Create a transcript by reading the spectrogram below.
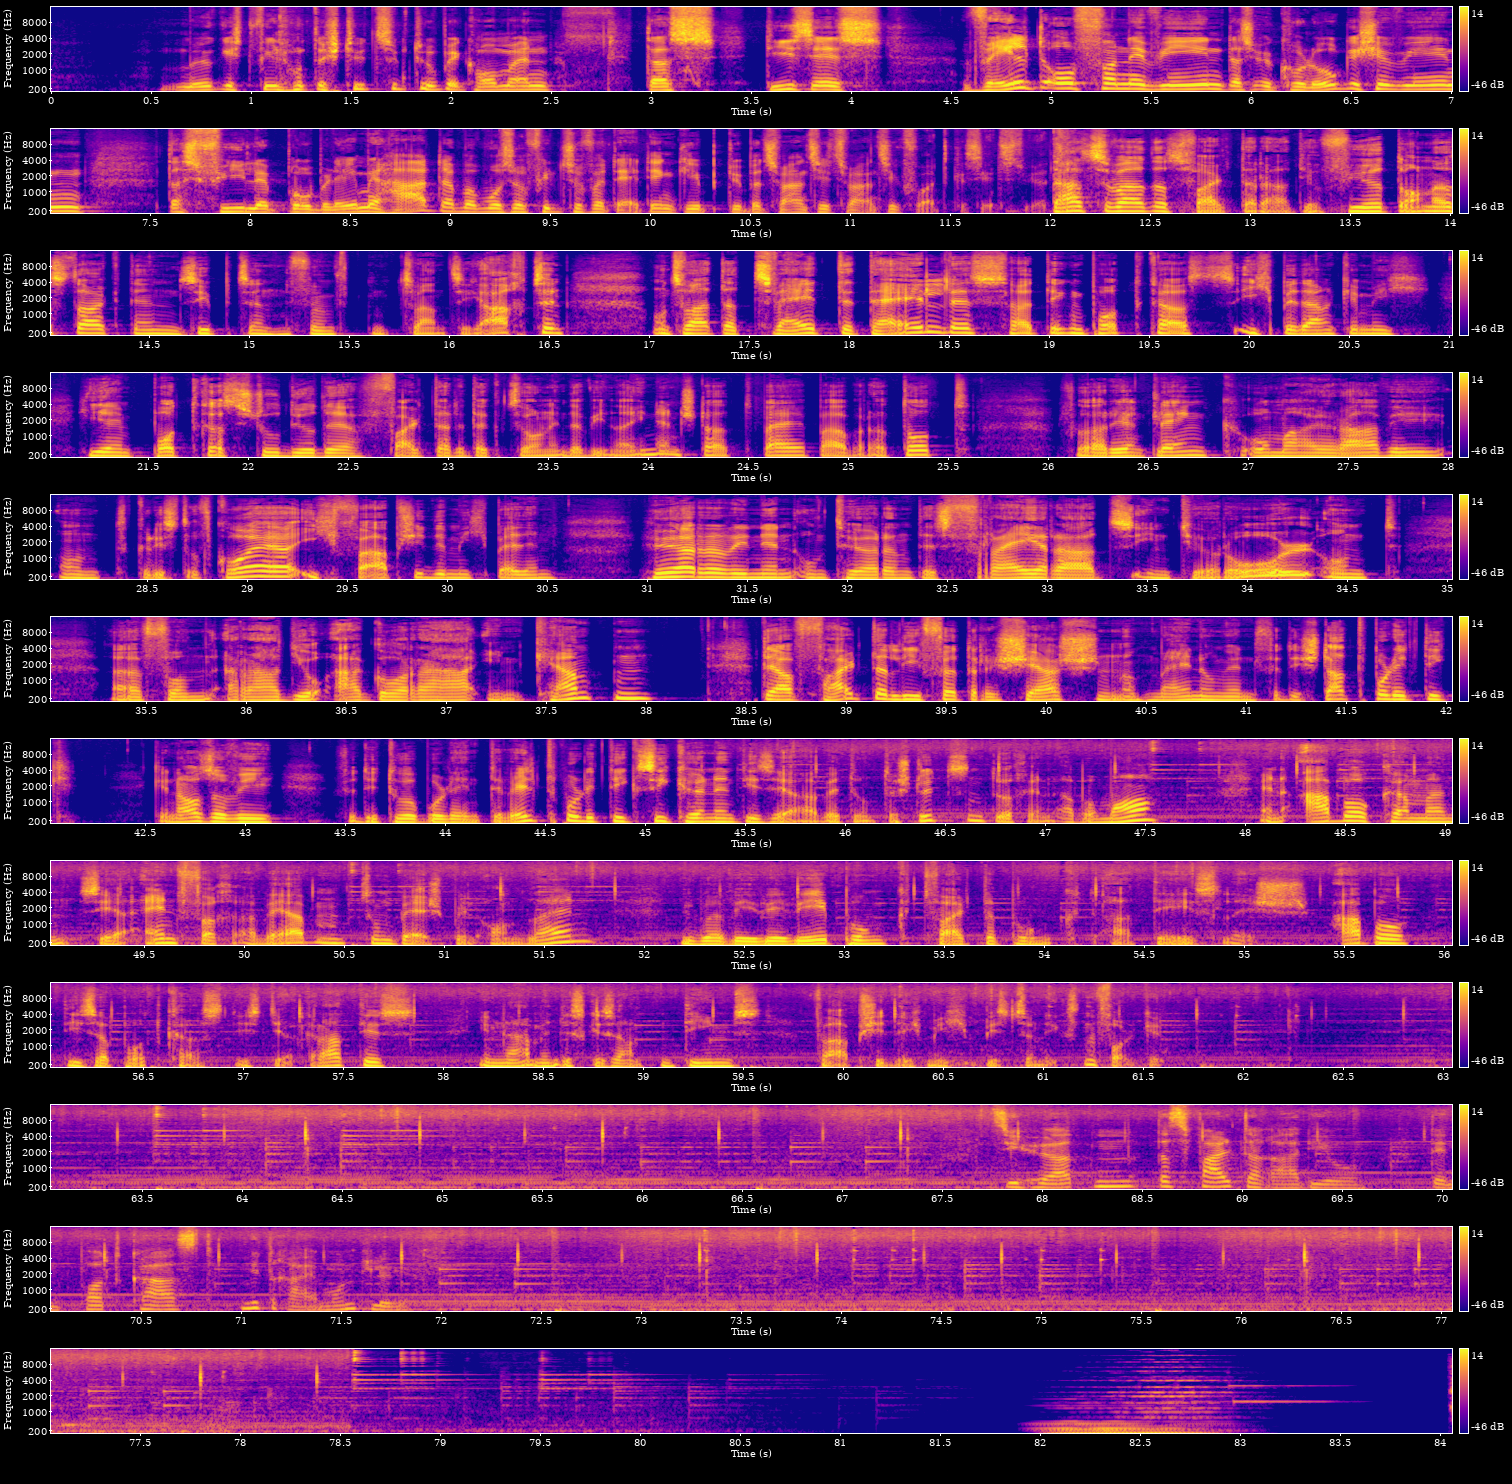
möglichst viel Unterstützung zu bekommen, dass dieses weltoffene Wien, das ökologische Wien, das viele Probleme hat, aber wo auch viel zu verteidigen gibt, über 2020 fortgesetzt wird. Das war das Falterradio für Donnerstag, den 17.05.2018 und zwar der zweite Teil des heutigen Podcasts. Ich bedanke mich hier im Podcaststudio der Falter-Redaktion in der Wiener Innenstadt bei Barbara Tott, Florian Klenk, Omar Ravi und Christoph Koer. Ich verabschiede mich bei den Hörerinnen und Hörern des Freirats in Tirol und äh, von Radio Agora in Kärnten. Der Falter liefert Recherchen und Meinungen für die Stadtpolitik, genauso wie für die turbulente Weltpolitik. Sie können diese Arbeit unterstützen durch ein Abonnement. Ein Abo kann man sehr einfach erwerben, zum Beispiel online über www.falter.at/abo. Dieser Podcast ist ja gratis. Im Namen des gesamten Teams verabschiede ich mich bis zur nächsten Folge. Sie hörten das Falterradio, den Podcast mit Raimund Löw.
